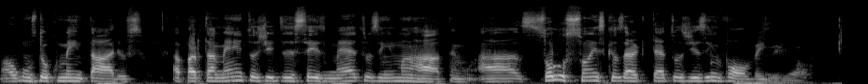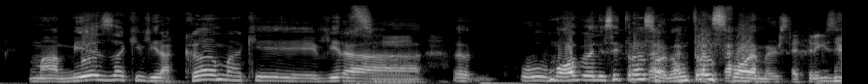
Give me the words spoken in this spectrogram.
alguns documentários, apartamentos de 16 metros em Manhattan, as soluções que os arquitetos desenvolvem. Desigual. Uma mesa que vira cama, que vira... O móvel ele se transforma, é um Transformers. É 3 em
